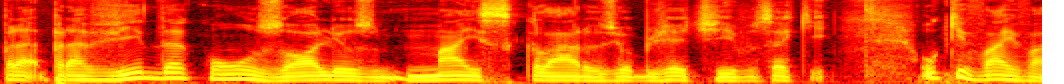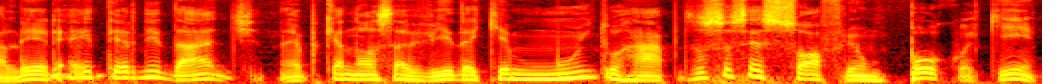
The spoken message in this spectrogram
a vida com os olhos mais claros e objetivos aqui. O que vai valer é a eternidade, né? porque a nossa vida aqui é muito rápida. Então, se você sofre um pouco aqui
